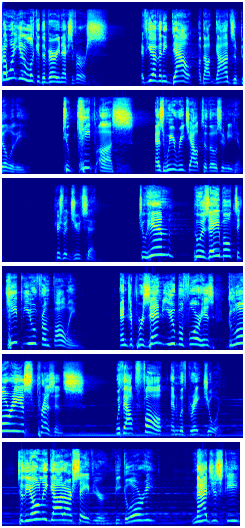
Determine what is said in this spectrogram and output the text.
But I want you to look at the very next verse. If you have any doubt about God's ability to keep us as we reach out to those who need Him, here's what Jude said To Him who is able to keep you from falling and to present you before His glorious presence without fault and with great joy. To the only God our Savior be glory, majesty,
